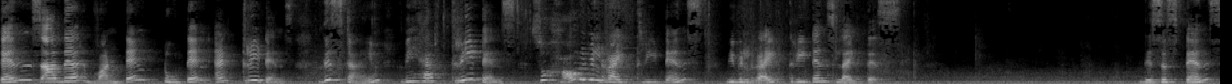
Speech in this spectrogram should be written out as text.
tens are there? 110 210 and 3 tens. This time we have 3 tens. So how we will write 3 tens we will write 3 tens like this this is tens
